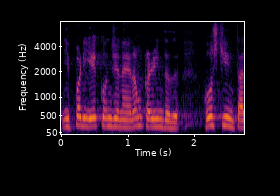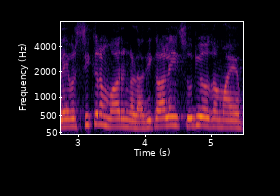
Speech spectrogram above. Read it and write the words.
இப்படியே கொஞ்ச நேரம் கழிந்தது. கோஷ்டியின் தலைவர் சீக்கிரம் வாருங்கள். அதிகாலை சூரியோதமாய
